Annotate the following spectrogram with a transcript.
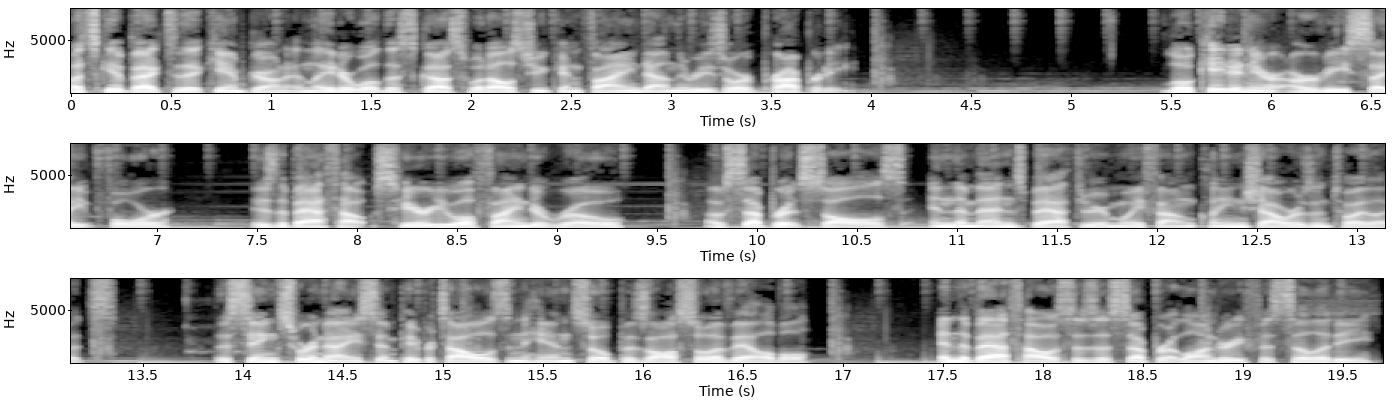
Let's get back to the campground and later we'll discuss what else you can find on the resort property. Located near RV Site 4 is the bathhouse. Here you will find a row of separate stalls. In the men's bathroom, we found clean showers and toilets. The sinks were nice, and paper towels and hand soap is also available. In the bathhouse is a separate laundry facility.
